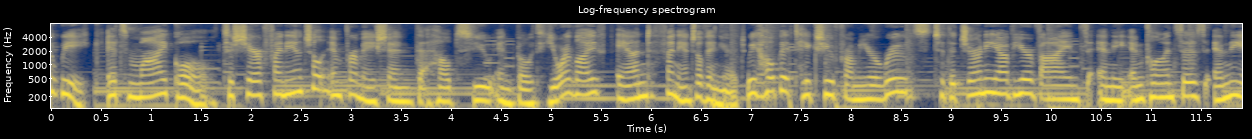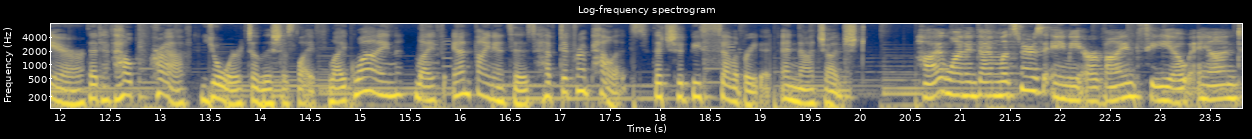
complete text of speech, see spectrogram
week, it's my goal to share financial information that helps you in both your life and Financial Vineyard. We hope it takes you from your roots to the journey of your vines and the influences in the air that have helped craft your delicious life. Like wine, life and finances have different palates that should be celebrated and not judged. Hi, Wine and Dime listeners. Amy Irvine, CEO and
